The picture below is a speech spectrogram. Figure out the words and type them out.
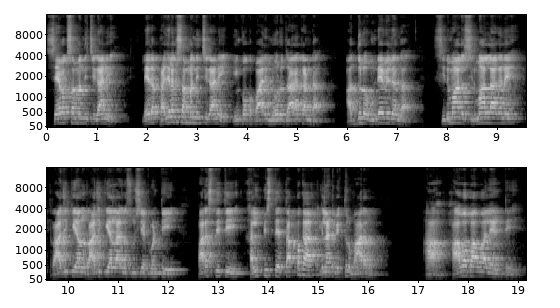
సేవకు సంబంధించి కానీ లేదా ప్రజలకు సంబంధించి కానీ ఇంకొక పారి నోరు జారకుండా. అద్దులో ఉండే విధంగా సినిమాలు సినిమాల్లాగానే రాజకీయాలను రాజకీయాల్లాగానే చూసేటువంటి పరిస్థితి కల్పిస్తే తప్పక ఇలాంటి వ్యక్తులు మారరు. ఆ హావభావాలేంటి?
